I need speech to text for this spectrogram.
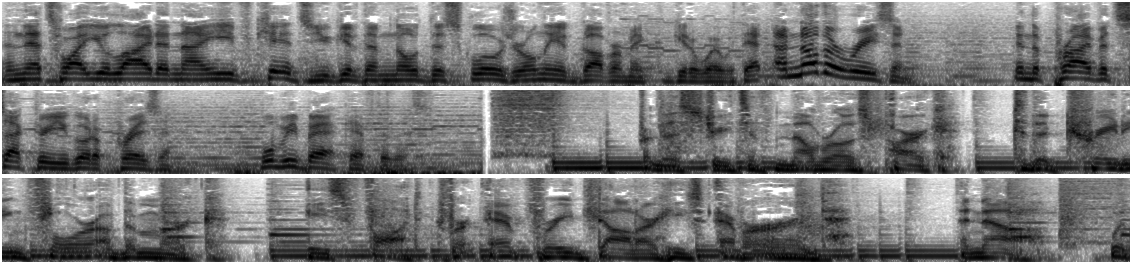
And that's why you lie to naive kids. You give them no disclosure. Only a government could get away with that. Another reason in the private sector you go to prison. We'll be back after this. From the streets of Melrose Park to the trading floor of the Merc, he's fought for every dollar he's ever earned. And now, with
